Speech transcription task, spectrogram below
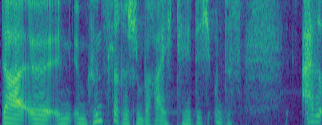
da äh, in, im künstlerischen Bereich tätig. Und das, also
